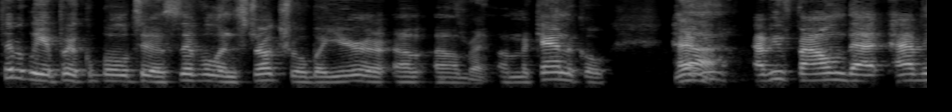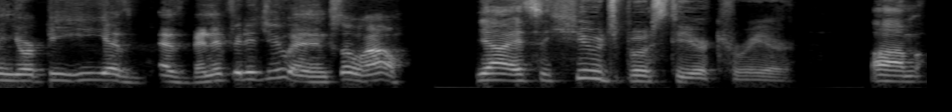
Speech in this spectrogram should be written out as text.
typically applicable to civil and structural, but you're a, a, right. a mechanical. Have, yeah. you, have you found that having your PE has, has benefited you? And so how? Yeah, it's a huge boost to your career. Um,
